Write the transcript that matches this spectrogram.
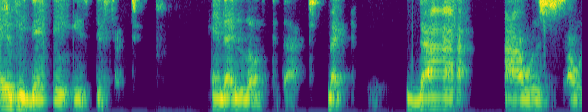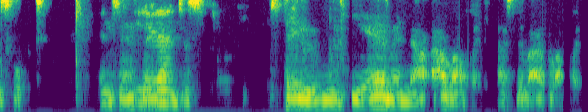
every day is different and I loved that. Like that, I was I was hooked, and since yeah. then I just stayed with EM, and I, I love it. I still I love it.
